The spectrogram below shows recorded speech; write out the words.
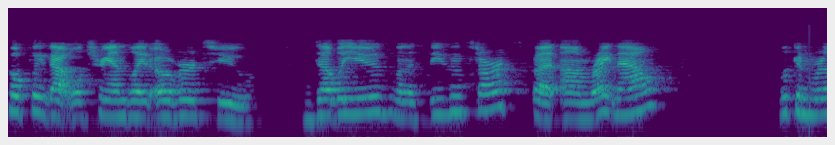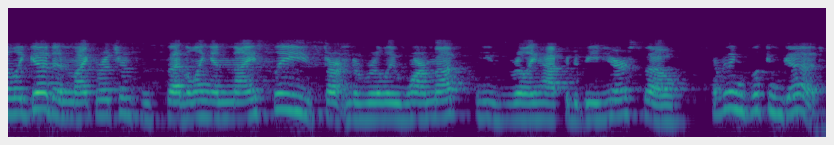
Hopefully that will translate over to W's when the season starts. But um, right now, looking really good. And Mike Richards is settling in nicely. He's starting to really warm up. He's really happy to be here. So everything's looking good.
